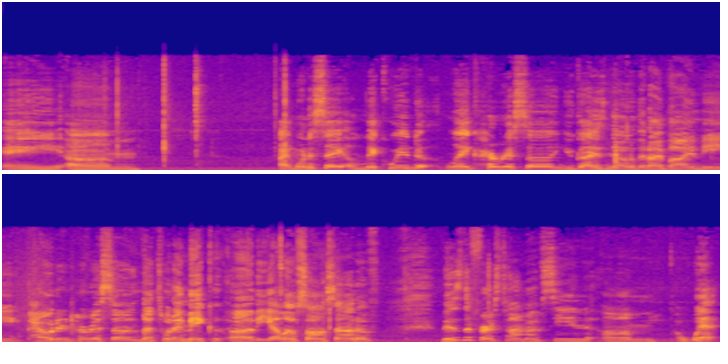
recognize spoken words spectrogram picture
A um, I want to say a liquid like harissa. You guys know that I buy the powdered harissa. That's what I make uh, the yellow sauce out of. This is the first time I've seen um, a wet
